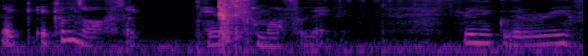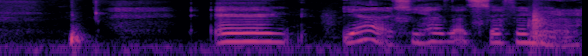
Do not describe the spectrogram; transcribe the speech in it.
Like it comes off. Like hairs come off of it. It's really glittery. And yeah, she has that stuff in here.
